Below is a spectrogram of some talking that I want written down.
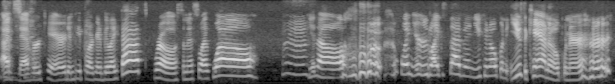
I've never cared, and people are going to be like, that's gross. And it's like, well, Eh, you know, when you're like seven, you can open use a can opener.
